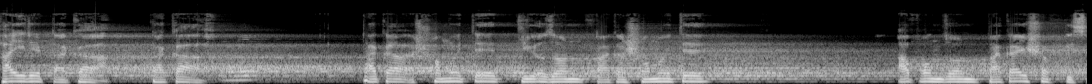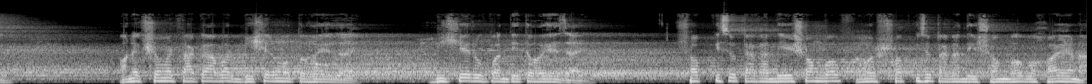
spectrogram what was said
হাইরে টাকা টাকা। টাকা সময়তে প্রিয়জন, টাকা সময়তে আপনজন, টাকাই সব কিছু অনেক সময় টাকা আবার বিষের মতো হয়ে যায় বিষের উপাদিত হয়ে যায়। সব কিছু টাকা দিয়ে সম্ভব, আবার সব কিছু টাকা দিয়ে সম্ভব হয় না।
